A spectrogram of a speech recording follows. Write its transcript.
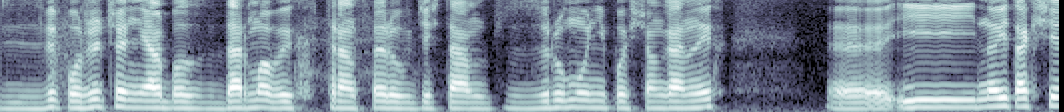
z wypożyczeń albo z darmowych transferów gdzieś tam z Rumunii pościąganych. Yy, I, no i tak się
